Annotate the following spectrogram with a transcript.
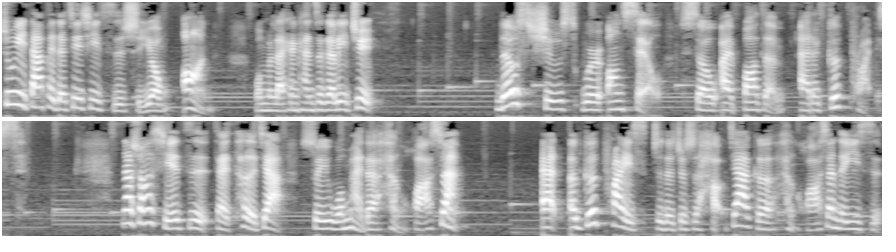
注意搭配的介系词使用 on。我们来看看这个例句：Those shoes were on sale, so I bought them at a good price。那双鞋子在特价，所以我买的很划算。At a good price 指的就是好价格、很划算的意思。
